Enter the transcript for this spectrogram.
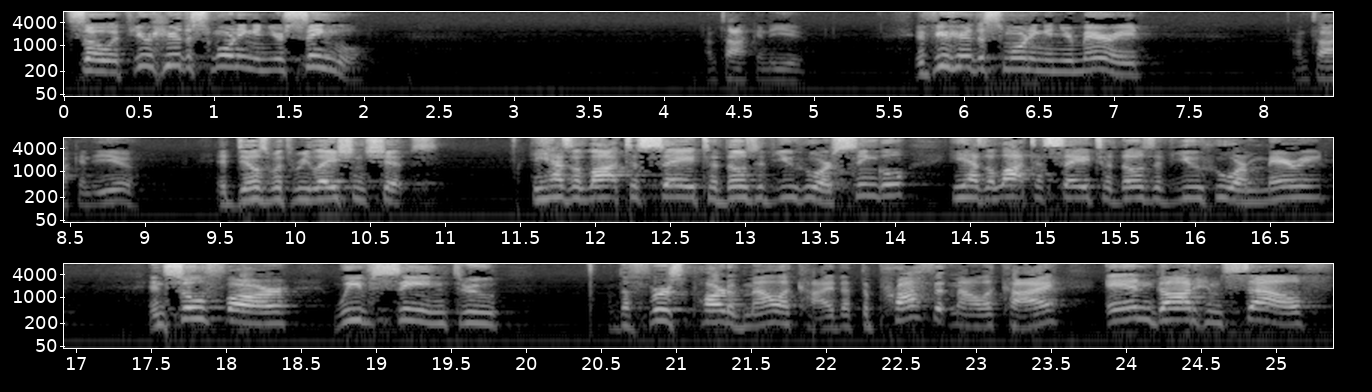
So if you're here this morning and you're single, I'm talking to you. If you're here this morning and you're married, I'm talking to you. It deals with relationships. He has a lot to say to those of you who are single. He has a lot to say to those of you who are married. And so far, we've seen through the first part of Malachi that the prophet Malachi and God Himself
